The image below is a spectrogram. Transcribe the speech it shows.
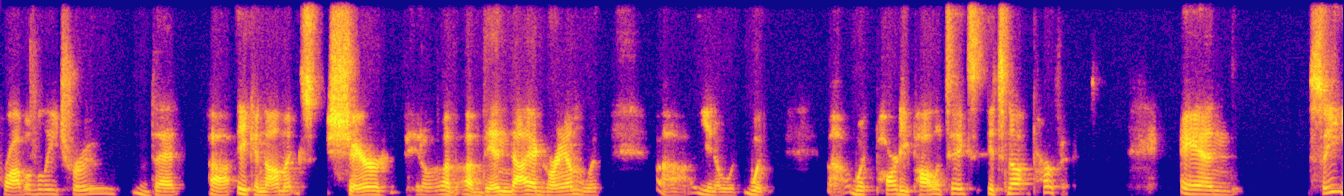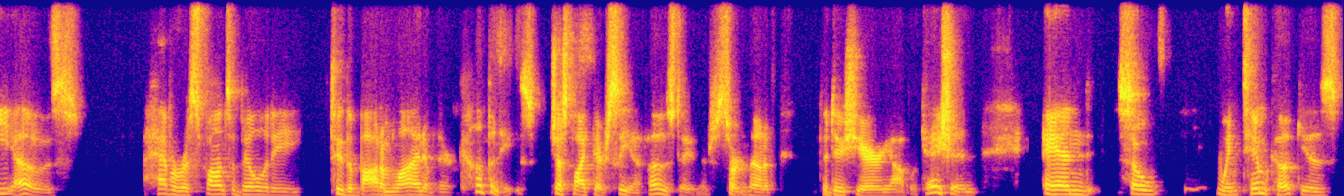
probably true that uh, economics share, you know, a, a Venn diagram with, uh, you know, with with, uh, with party politics. It's not perfect, and CEOs have a responsibility to the bottom line of their companies, just like their CFOs do. There's a certain amount of fiduciary obligation, and so when Tim Cook is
